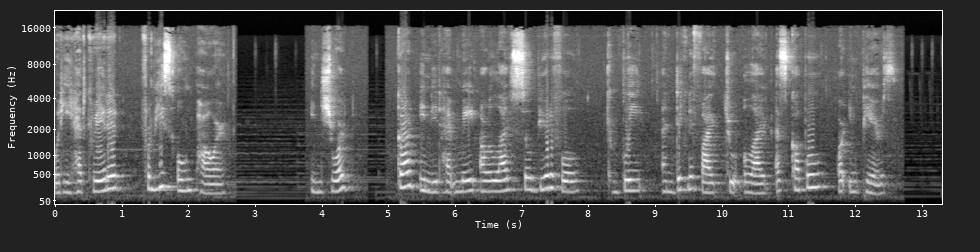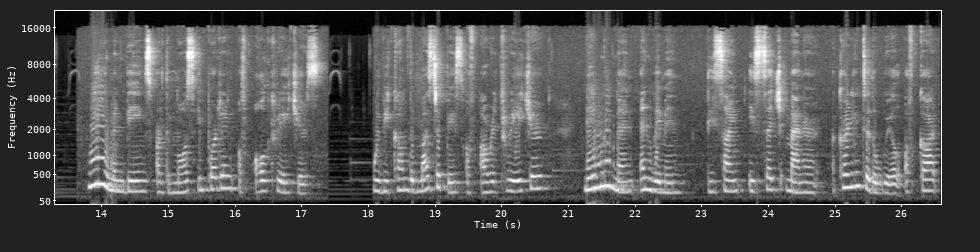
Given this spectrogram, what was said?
what he had created from his own power. In short, God indeed had made our lives so beautiful, complete, and dignified through a life as couple or in pairs. We human beings are the most important of all creatures. We become the masterpiece of our Creator, namely men and women, designed in such manner according to the will of God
